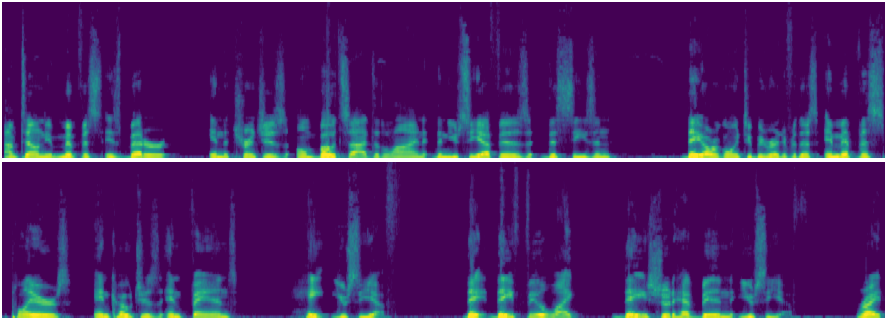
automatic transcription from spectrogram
I'm telling you, Memphis is better in the trenches on both sides of the line than UCF is this season. They are going to be ready for this. And Memphis players and coaches and fans hate UCF. They they feel like they should have been UCF, right?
